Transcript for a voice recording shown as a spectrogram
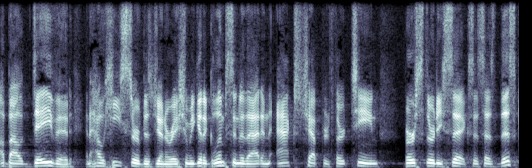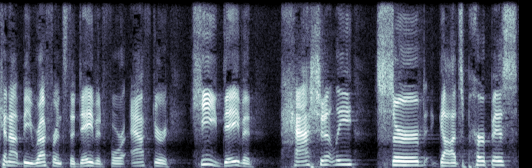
about David and how he served his generation. We get a glimpse into that in Acts chapter 13, verse 36. It says, This cannot be referenced to David, for after he, David, passionately served God's purpose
